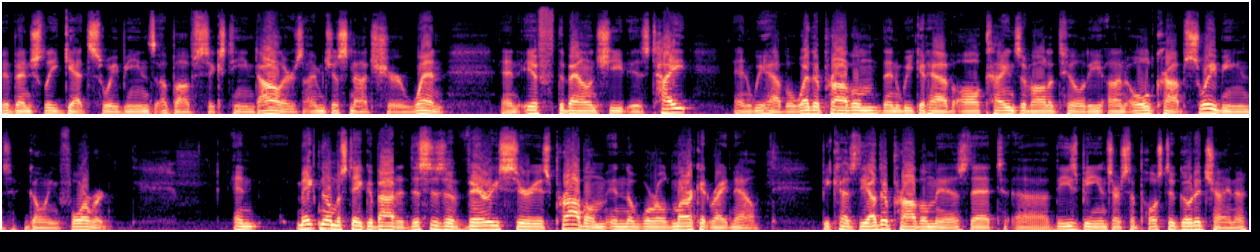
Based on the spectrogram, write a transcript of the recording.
eventually get soybeans above $16. I'm just not sure when. And if the balance sheet is tight and we have a weather problem, then we could have all kinds of volatility on old crop soybeans going forward. And make no mistake about it, this is a very serious problem in the world market right now. Because the other problem is that uh, these beans are supposed to go to China.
